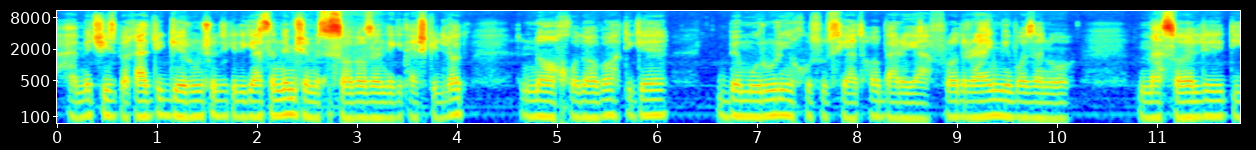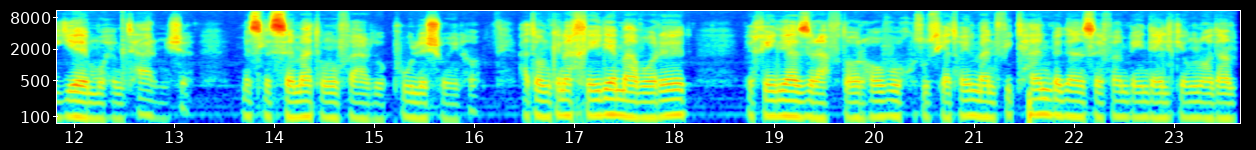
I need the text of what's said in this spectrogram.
همه چیز به قدری گرون شده که دیگه اصلا نمیشه مثل سابق زندگی تشکیل داد ناخداگاه دیگه به مرور این خصوصیت ها برای افراد رنگ میبازن و مسائل دیگه مهمتر میشه. مثل سمت اون فرد و پولش و اینها. حتی ممکنه خیلی موارد به خیلی از رفتارها و خصوصیت های منفی تن بدن صرفا به این دلیل که اون آدم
